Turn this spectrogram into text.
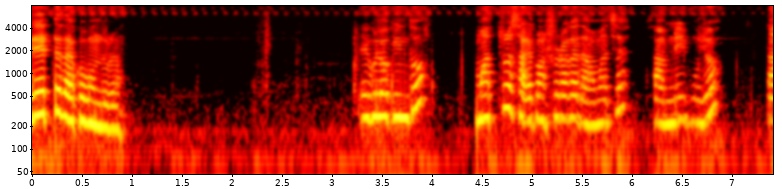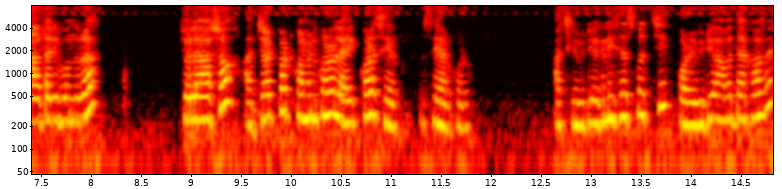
রেটটা দেখো বন্ধুরা। এগুলো কিন্তু মাত্র সাড়ে পাঁচশো টাকা দাম আছে সামনেই পুজো। তাড়াতাড়ি বন্ধুরা চলে আসো আর ঝটপট কমেন্ট করো লাইক করো শেয়ার শেয়ার করো। আজকের ভিডিও এখানেই শেষ করছি, পরের ভিডিও আবার দেখা হবে।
